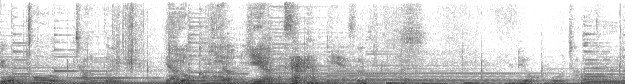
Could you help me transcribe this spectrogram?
両方ちゃんとやろうかな。ギアギアですね両方ちゃんとやり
